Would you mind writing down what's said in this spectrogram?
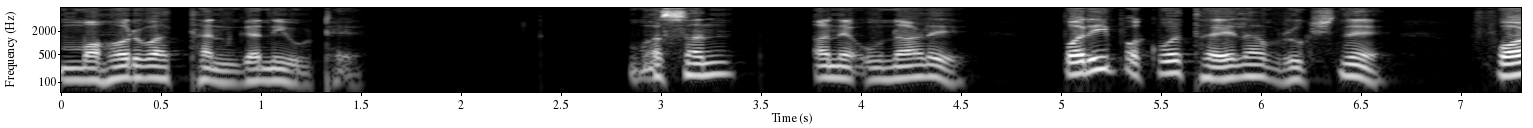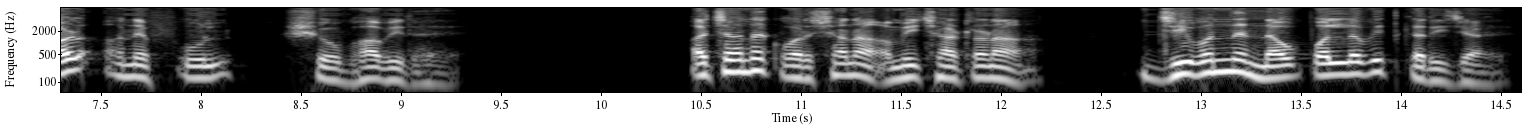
મહોરવા થનગની ઉઠે. વસંત અને ઉનાળે પરિપક્વ થયેલા વૃક્ષને ફળ અને ફૂલ શોભાવી રહે. અચાનક વર્ષાના અમીછાટણા જીવનને નવપલ્લવિત કરી જાય.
